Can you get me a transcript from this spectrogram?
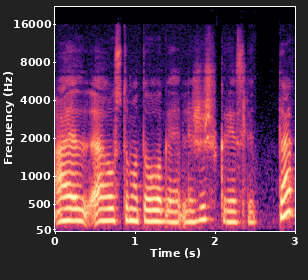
А, а у стоматолога лежишь в кресле так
